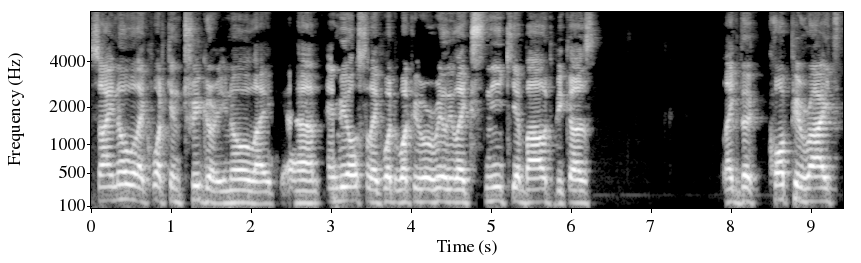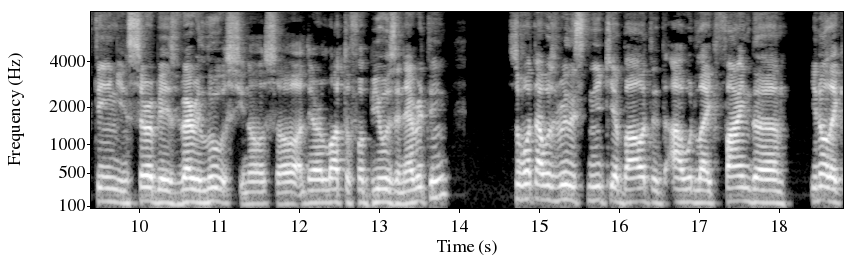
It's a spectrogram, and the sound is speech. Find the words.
So I know like what can trigger, you know, like, um, and we also like what what we were really like sneaky about because like the copyright thing in Serbia is very loose, you know, so there are a lot of abuse and everything. So what I was really sneaky about it, I would like find the, you know, like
